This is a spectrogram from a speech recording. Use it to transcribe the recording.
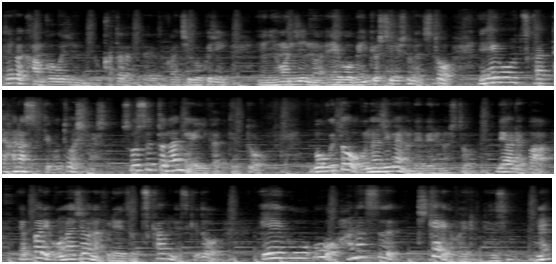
例えば韓国人の方だったりとか中国人日本人の英語を勉強してる人たちと英語を使って話すってことをしました。そうすると何がいいかっていうと僕と同じぐらいのレベルの人であればやっぱり同じようなフレーズを使うんですけど英語を話す機会が増えるんですよ。ね。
